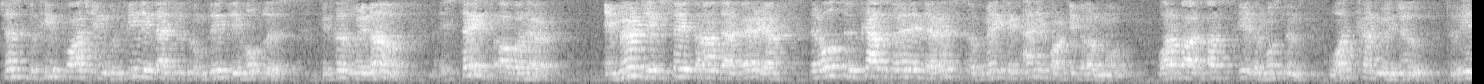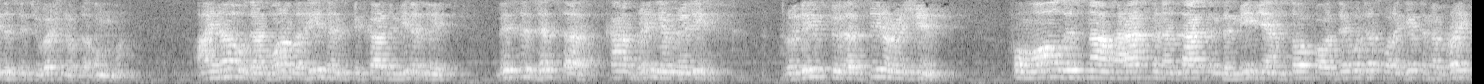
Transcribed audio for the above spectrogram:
just to keep watching with feeling that you're completely hopeless because we know states over there, emerging states around that area, they're also calculating the risk of making any particular move. What about us here, the Muslims? What can we do to ease the situation of the Ummah? I know that one of the reasons because immediately this is just a kind of bringing relief, relief to the Syrian regime from all this now harassment attacks in the media and so forth. They would just want to give them a break,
